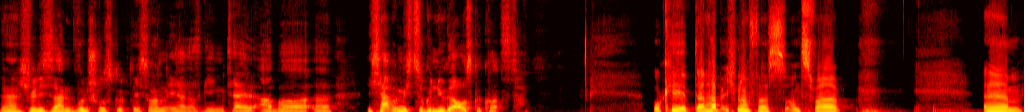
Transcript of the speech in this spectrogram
ja, ich will nicht sagen wunschlos glücklich, sondern eher das Gegenteil, aber äh, ich habe mich zu Genüge ausgekotzt. Okay, dann habe ich noch was. Und zwar, ähm,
